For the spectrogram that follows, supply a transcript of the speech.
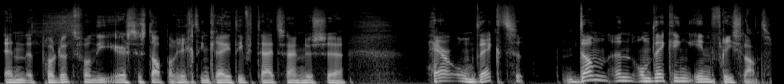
En het product van die eerste stappen richting creativiteit zijn dus uh, herontdekt. Dan een ontdekking in Friesland.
